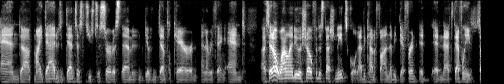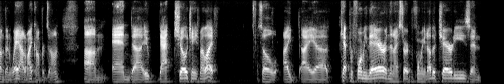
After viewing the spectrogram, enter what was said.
and uh, my dad, who's a dentist, used to service them and give them dental care and, and everything. And I said, "Oh, why don't I do a show for the special needs school? That'd be kind of fun. That'd be different. It, and that's definitely something way out of my comfort zone." Um, and uh, it, that show changed my life. So I I uh, kept performing there, and then I started performing at other charities, and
